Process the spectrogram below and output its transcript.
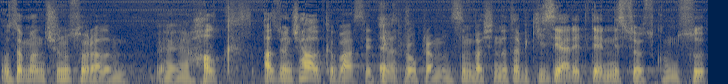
O zaman şunu soralım. Ee, halk az önce halkı bahsettik Evet. programımızın başında. Tabii ki ziyaretleriniz söz konusu.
